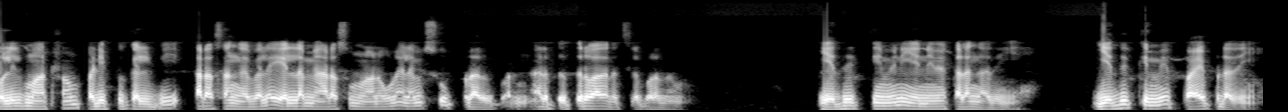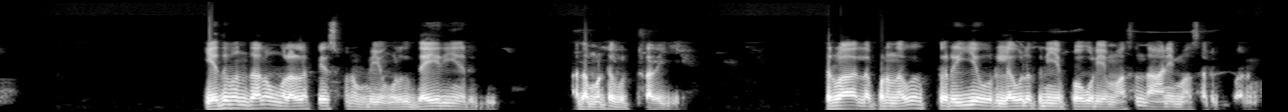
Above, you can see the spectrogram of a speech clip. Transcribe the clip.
தொழில் மாற்றம் படிப்பு கல்வி அரசாங்க வேலை எல்லாமே அரசு மூல அனுகூலம் எல்லாமே சூப்பரா இருக்கு பாருங்க. அடுத்து திருவாதிரத்தில் பிறந்தவங்க. எதுக்குமே நீ என்னையுமே கலங்காதீங்க. எதுக்குமே பயப்படாதீங்க. எது வந்தாலும் உங்களால ஃபேஸ் பண்ண முடியும். உங்களுக்கு தைரியம் இருக்கு. அதை மட்டும் விட்டுறாதீங்க. திருவாதிரில் பிறந்தவங்க பெரிய ஒரு லெவலுக்கு நீங்க போகக்கூடிய மாசம் இந்த ஆணி மாசம் இருக்கு பாருங்க.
